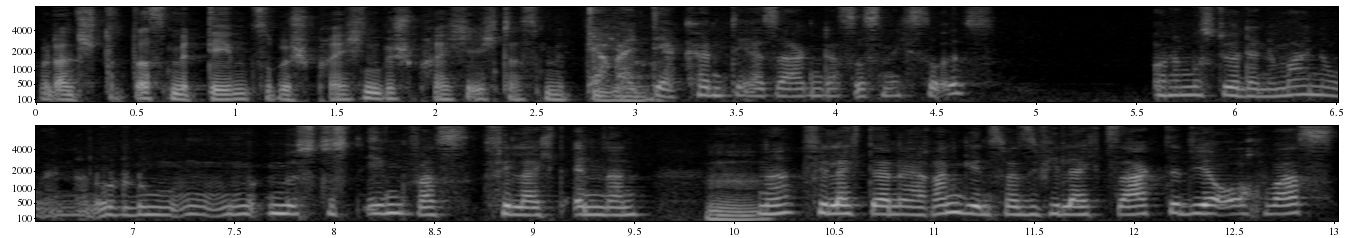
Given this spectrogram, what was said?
Und anstatt das mit dem zu besprechen, bespreche ich das mit dir. Ja, weil der könnte ja sagen, dass es nicht so ist. Und dann musst du ja deine Meinung ändern. Oder du müsstest irgendwas vielleicht ändern. Hm. Ne? Vielleicht deine Herangehensweise. Vielleicht sagte dir auch was,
